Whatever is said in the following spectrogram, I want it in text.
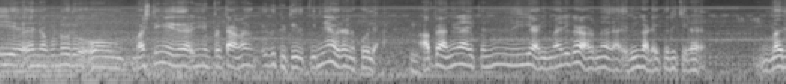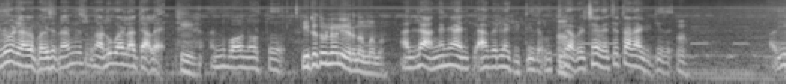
ഈ എന്നെ കൊണ്ടൊരു മസ്റ്റിങ് ചെയ്ത് കഴിഞ്ഞപ്പോഴത്താണ് ഇത് കിട്ടിയത് പിന്നെ അവരെടുക്കൂല അങ്ങനെ അങ്ങനെയായപ്പോൾ നീ അടിമാലിക്ക് കടന്ന് ആരും കടയിൽ മരുന്ന് പണിയാനുള്ള പൈസ നടുവാളാത്ത ആളെ. അന്ന് പോകുന്നോർത്ത് ഈറ്റത്തൊഴിലാളിയായിരുന്നു അമ്മമ്മ അല്ല അങ്ങനെ അവരല്ല കിട്ടിയത്. ഒത്തിരി അപേക്ഷ വെച്ചിട്ട് അതാ കിട്ടിയത് ഈ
